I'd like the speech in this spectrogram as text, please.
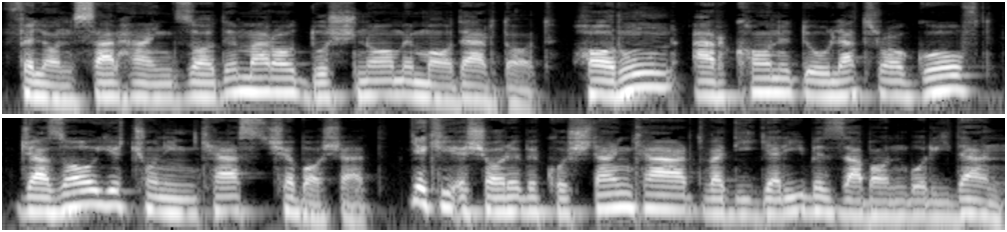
فلان سرهنگزاده مرا دشنام مادر داد. هارون ارکان دولت را گفت جزای چنین کس چه باشد؟ یکی اشاره به کشتن کرد و دیگری به زبان بریدن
